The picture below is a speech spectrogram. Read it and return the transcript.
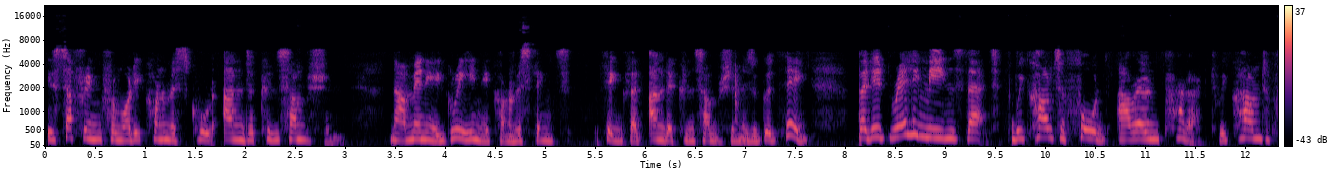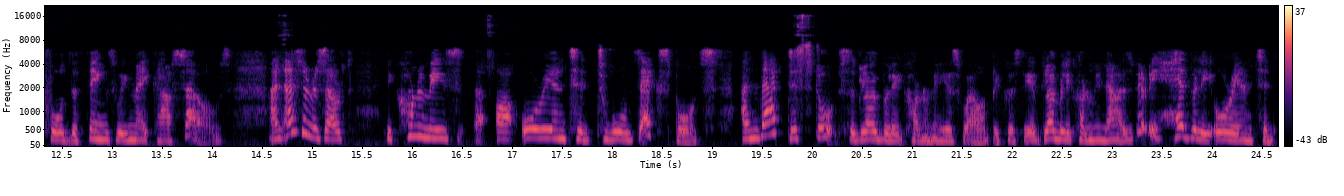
is suffering from what economists call underconsumption. Now, many green economists think, think that underconsumption is a good thing. But it really means that we can't afford our own product. We can't afford the things we make ourselves. And as a result, economies uh, are oriented towards exports. And that distorts the global economy as well, because the global economy now is very heavily oriented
